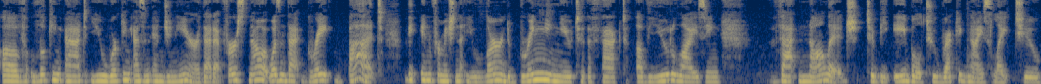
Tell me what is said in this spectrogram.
of looking at you working as an engineer, that at first, no, it wasn't that great, but the information that you learned bringing you to the fact of utilizing that knowledge to be able to recognize light, to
